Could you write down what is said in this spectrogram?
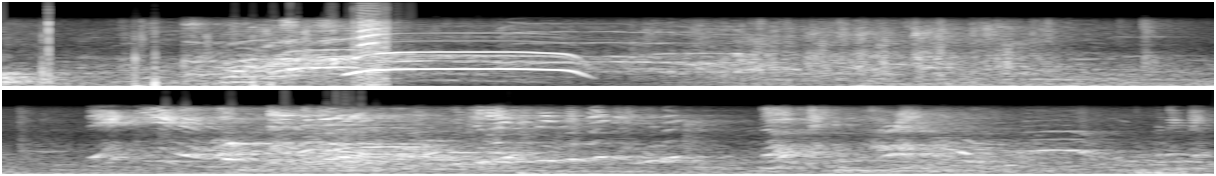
You. Thank you. Would you like to say something? Anything? No? Okay. All right. Pretty good.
